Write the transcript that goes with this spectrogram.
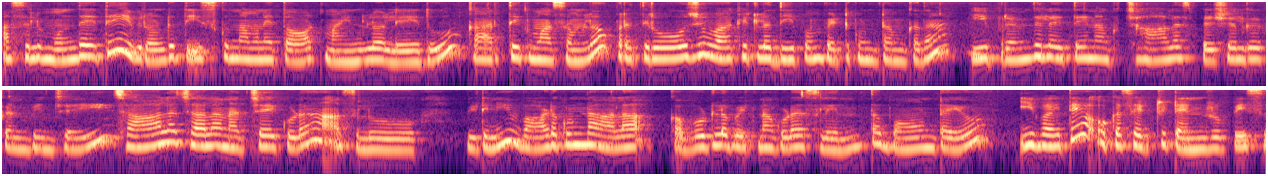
అసలు ముందైతే ఇవి రెండు తీసుకుందామనే థాట్ మైండ్లో లేదు. కార్తీక మాసంలో ప్రతిరోజు వాకిట్లో దీపం పెట్టుకుంటాం కదా ఈ ప్రమిదలు అయితే నాకు చాలా స్పెషల్గా కనిపించాయి. చాలా చాలా నచ్చాయి కూడా. అసలు వీటిని వాడకుండా అలా కబోర్డ్లో పెట్టినా కూడా అసలు ఎంత బాగుంటాయో. ఇవైతే ఒక సెట్ టెన్ రూపీస్.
